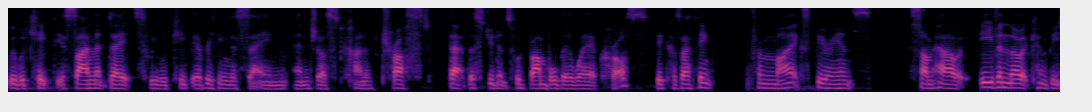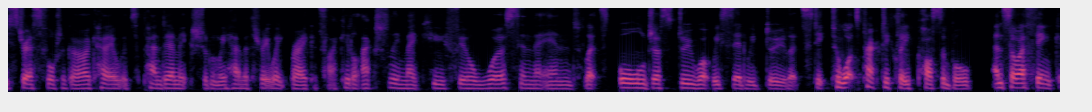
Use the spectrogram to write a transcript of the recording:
We would keep the assignment dates, we would keep everything the same, and just kind of trust that the students would bumble their way across. Because I think from my experience, somehow, even though it can be stressful to go, okay, it's a pandemic, shouldn't we have a three week break? It's like it'll actually make you feel worse in the end. Let's all just do what we said we'd do. Let's stick to what's practically possible. And so I think,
